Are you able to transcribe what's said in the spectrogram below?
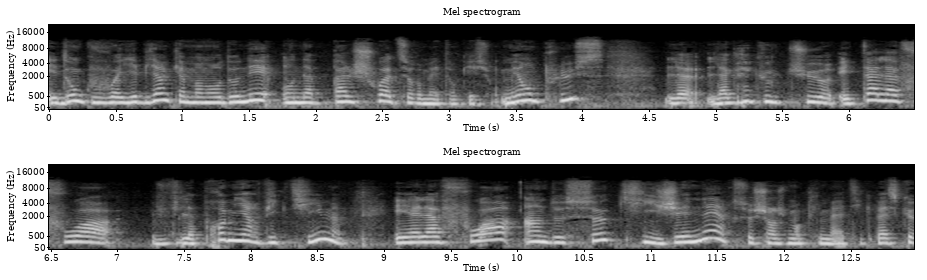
Et donc, vous voyez bien qu'à un moment donné, on n'a pas le choix de se remettre en question. Mais en plus, la- l'agriculture est à la fois la première victime et à la fois un de ceux qui génèrent ce changement climatique. Parce que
